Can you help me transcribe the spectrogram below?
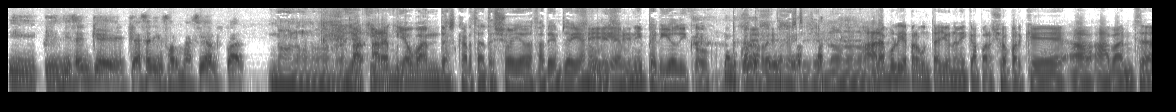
Y, y dicen que, que hacen información, claro. No, no, no, no. Ja, aquí, Ara- aquí ja ho han descartat, això, ja de fa temps. Eh? Ja no Sí, diem sí. ni periòdico, com parlem d'aquesta gent. No, no, no. Ara volia preguntar jo una mica per això, perquè abans eh,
